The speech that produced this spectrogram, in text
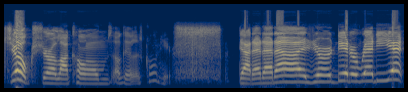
joke, Sherlock Holmes. Okay, let's go in here. Da da da da, is your dinner ready yet,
